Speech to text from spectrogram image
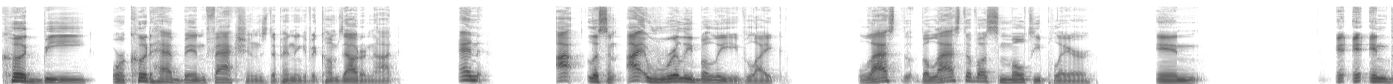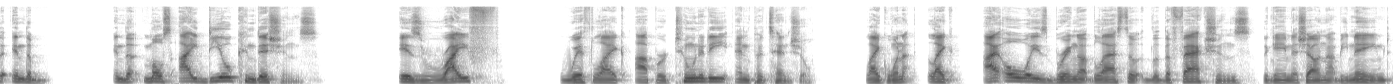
could be or could have been factions depending if it comes out or not. And i listen i really believe like last the last of us multiplayer in in, in the in the in the most ideal conditions is rife with like opportunity and potential like when like I always bring up Last of the, the factions, the game that shall not be named,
